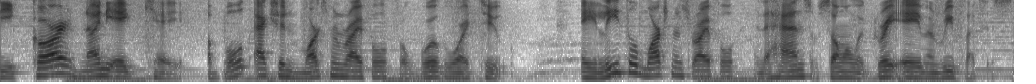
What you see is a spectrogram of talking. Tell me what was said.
The Kar 98K, a bolt action marksman rifle for World War II. A lethal marksman's rifle in the hands of someone with great aim and reflexes.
